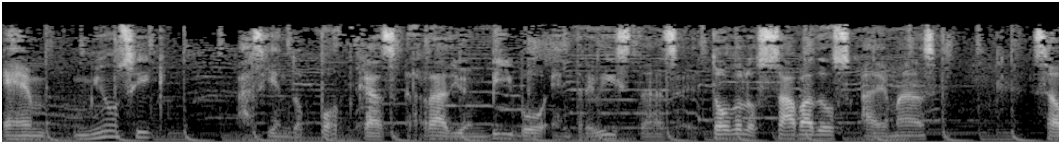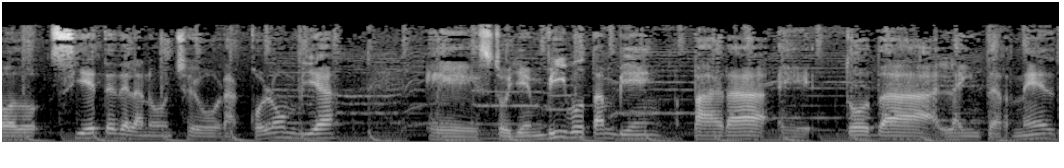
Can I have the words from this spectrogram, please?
M Music haciendo podcast, radio en vivo, entrevistas, todos los sábados, además, sábado 7 de la noche hora Colombia, eh, estoy en vivo también para eh, toda la internet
